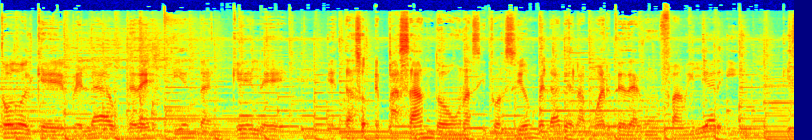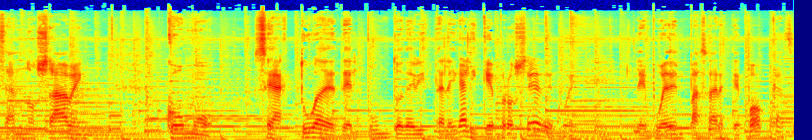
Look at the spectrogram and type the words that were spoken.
todo el que ¿verdad? ustedes entiendan que le está pasando una situación ¿verdad? de la muerte de algún familiar y quizás no saben cómo se actúa desde el punto de vista legal y qué procede, pues le pueden pasar este podcast.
